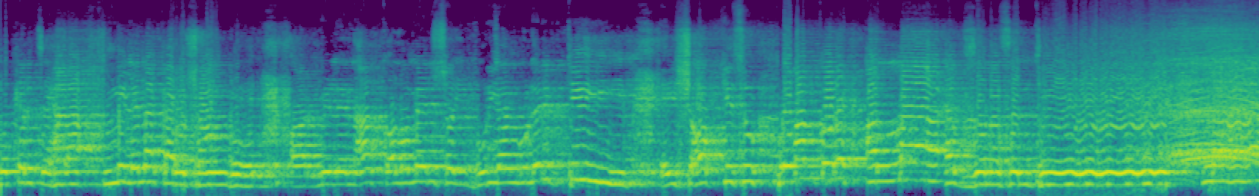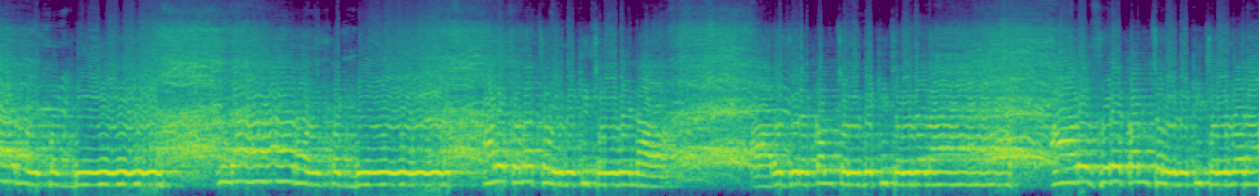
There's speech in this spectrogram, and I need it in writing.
মুখের চেহারা মিলে না কারও সঙ্গে। আর মিলে না কলমের সই বুড়ি আঙ্গুলের টিপ। এই সব কিছু প্রমাণ করে আল্লাহ একজন আছেন ঠিক। আলোচনা চলবে কি চলবে না? আরও জোরে কম চলবে কি চলবে না? আরও জোরে কম চলবে কি চলবে না?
